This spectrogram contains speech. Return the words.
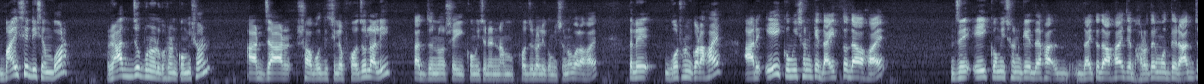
বাইশে ডিসেম্বর রাজ্য পুনর্গঠন কমিশন আর যার সভাপতি ছিল ফজল আলী তার জন্য সেই কমিশনের নাম ফজল আলী কমিশনও বলা হয়। তাহলে গঠন করা হয়। আর এই কমিশনকে দায়িত্ব দেওয়া হয় যে এই কমিশনকে দেখা দায়িত্ব দেওয়া হয় যে ভারতের মধ্যে রাজ্য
